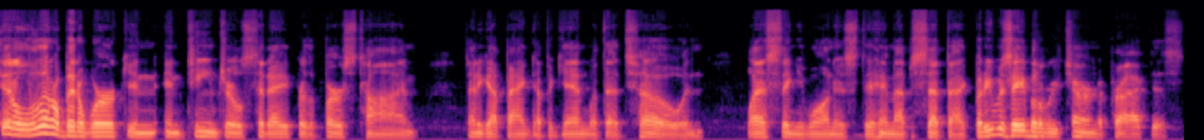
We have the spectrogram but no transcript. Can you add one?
did a little bit of work in in team drills today for the first time. Then he got banged up again with that toe, and last thing you want is to him have a setback. But he was able to return to practice.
